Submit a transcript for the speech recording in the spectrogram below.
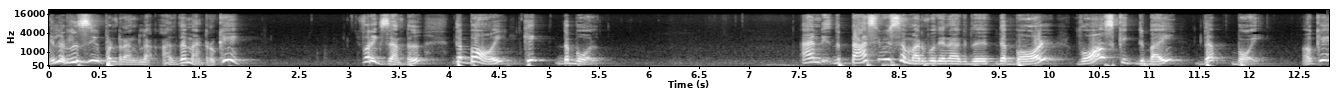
இல்லை receive பண்ணுறாங்களா அதுதான் மேட்ரு ஓகே ஃபார் எக்ஸாம்பிள் த பாய் கிக் த பால் அண்ட் இந்த பாசிவிசம் வரும்போது என்ன ஆகுது த பால் வாஸ் கிக்டு பை த பாய் ஓகே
